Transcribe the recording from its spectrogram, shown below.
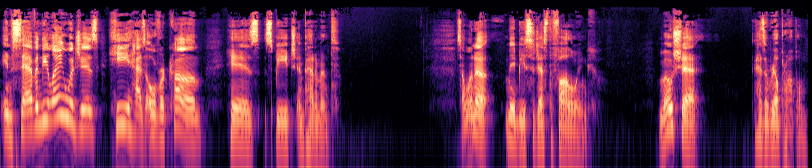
in 70 languages. He has overcome his speech impediment. So I want to maybe suggest the following. Moshe has a real problem.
